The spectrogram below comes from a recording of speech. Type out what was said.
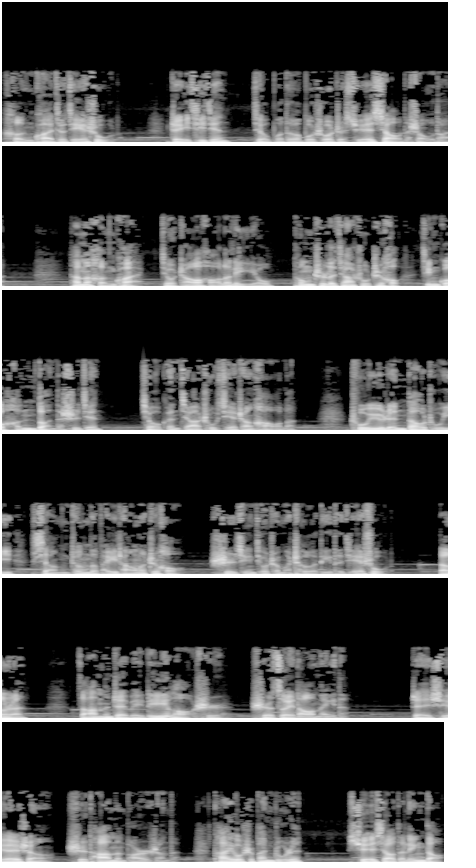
很快就结束了。这期间就不得不说这学校的手段，他们很快就找好了理由，通知了家属之后，经过很短的时间，就跟家属协商好了，出于人道主义，象征的赔偿了之后，事情就这么彻底的结束了。当然。咱们这位李老师是最倒霉的，这学生是他们班上的，他又是班主任，学校的领导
